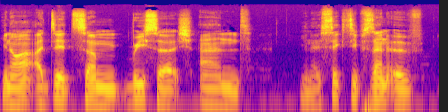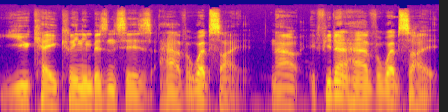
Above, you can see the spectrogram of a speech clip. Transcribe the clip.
You know, I, I did some research and you know 60% of UK cleaning businesses have a website. Now, if you don't have a website,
